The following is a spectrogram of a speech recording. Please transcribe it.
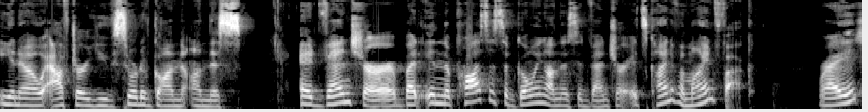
you know, after you've sort of gone on this adventure. But in the process of going on this adventure, it's kind of a mind fuck, right?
